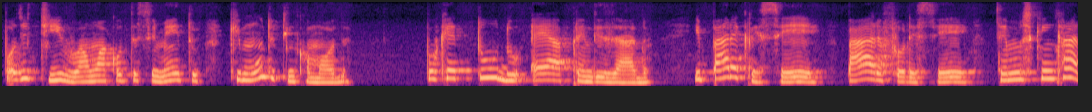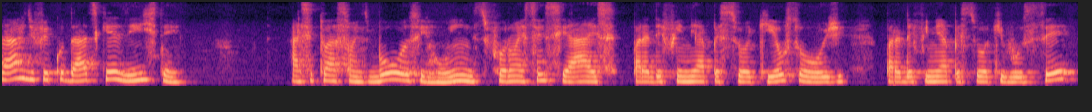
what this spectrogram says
positivo a um acontecimento que muito te incomoda. Porque tudo é aprendizado. E para crescer, para florescer, temos que encarar dificuldades que existem. As situações boas e ruins foram essenciais para definir a pessoa que eu sou hoje, para definir a pessoa que você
